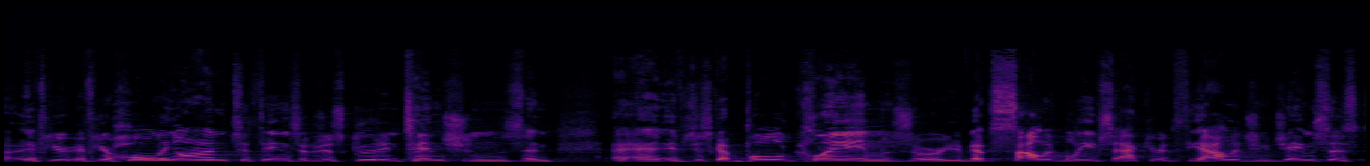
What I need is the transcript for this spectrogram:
Uh, if you're, if you're holding on to things that are just good intentions and, and you've just got bold claims or you've got solid beliefs, accurate theology, James says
